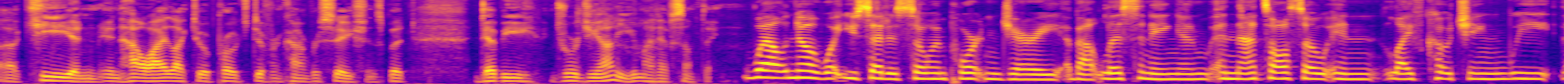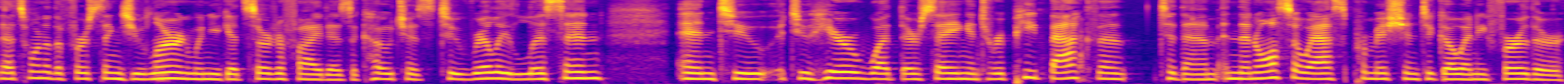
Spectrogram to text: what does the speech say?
uh, key in, in how i like to approach different conversations but debbie georgianni you might have something Well, no, what you said is so important, Jerry, about listening and and that's also in life coaching. We that's one of the first things you learn when you get certified as a coach is to really listen and to to hear what they're saying and to repeat back the to them and then also ask permission to go any further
